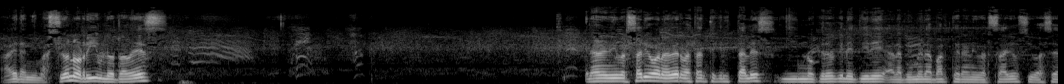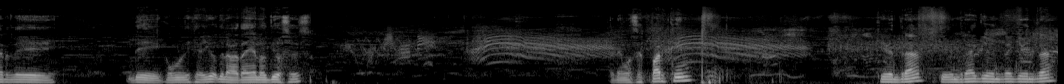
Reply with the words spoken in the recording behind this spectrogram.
A ver, animación horrible otra vez. En el aniversario van a haber bastantes cristales y no creo que le tire a la primera parte del aniversario si va a ser de, de como dije yo, de la batalla de los dioses. Tenemos Sparking. ¿Qué vendrá? ¿Qué vendrá? ¿Qué vendrá? ¿Qué vendrá?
